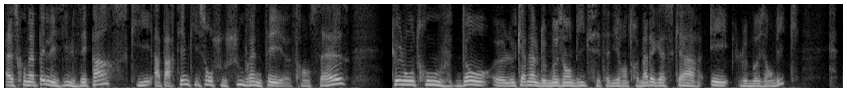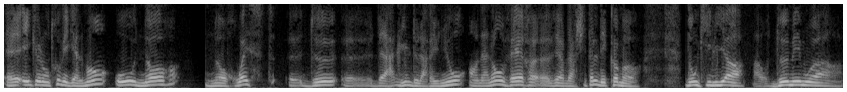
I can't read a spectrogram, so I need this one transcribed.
à ce qu'on appelle les îles éparses, qui appartiennent, qui sont sous souveraineté française, que l'on trouve dans le canal de Mozambique, c'est-à-dire entre Madagascar et le Mozambique, et que l'on trouve également au nord nord-ouest de, l'île de la Réunion en allant vers, vers l'archipel des Comores. Donc il y a, alors, de mémoire,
